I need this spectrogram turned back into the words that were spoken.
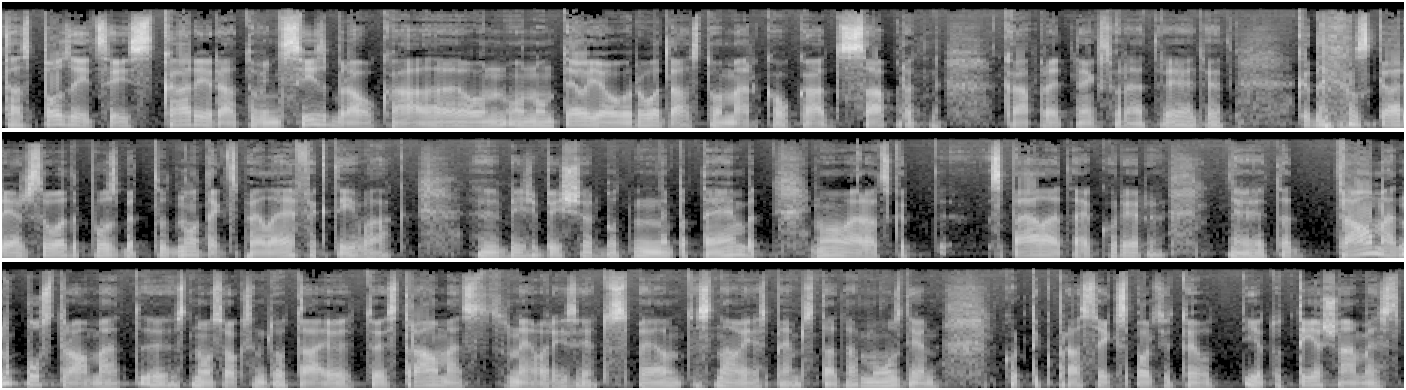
tās pozīcijas karjerā tu viņas izbraukā, un, un, un tev jau tomēr kaut kāda sapratne, kā pretinieks varētu rēģēt. Kad uz karjeras otru pusi, bet tu noteikti spēlē efektīvāk. Bišķi, bišķi varbūt ne pa tēmu, bet novērots, ka spēlētāji, kur ir e, tad traumēti, nu, pustraumēti, nosauksim to tā, jo tu esi traumēts, tu nevari iziet uz spēli. Tas nav iespējams tādā mūsdienā, kur tik prasīgs sports, jo tev, ja tu tiešām esi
